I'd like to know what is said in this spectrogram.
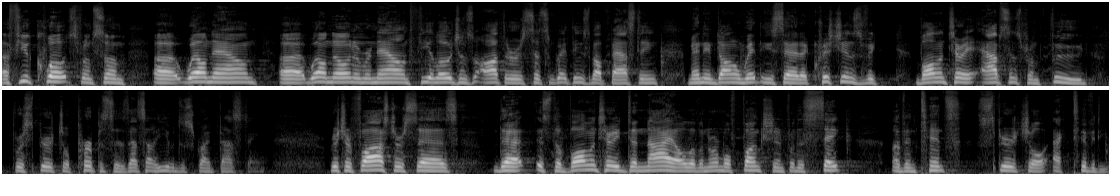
A few quotes from some uh, well-known, uh, well-known and renowned theologians and authors said some great things about fasting. A man named Donald Whitney said, "A Christian's voluntary absence from food for spiritual purposes." That's how he would describe fasting. Richard Foster says that it's the voluntary denial of a normal function for the sake of intense spiritual activity.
